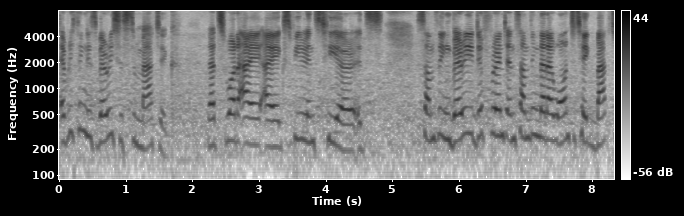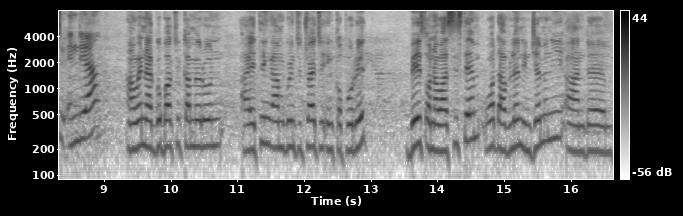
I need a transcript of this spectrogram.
Everything is very systematic. That's what I, I experienced here. It's something very different and something that I want to take back to India. And when I go back to Cameroon, I think I'm going to try to incorporate, based on our system, what I've learned in Germany and um,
